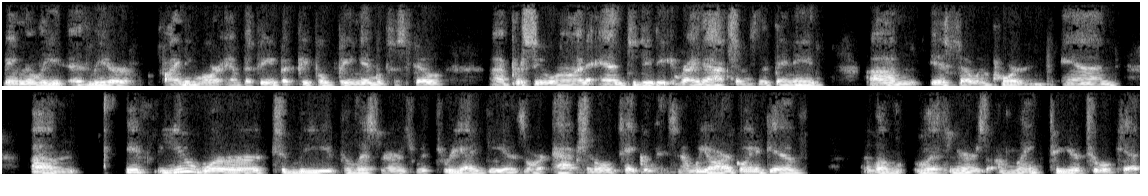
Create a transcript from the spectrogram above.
being the lead leader, finding more empathy, but people being able to still uh, pursue on and to do the right actions that they need um, is so important. And um, if you were to leave the listeners with three ideas or actionable takeaways, now we are going to give the listeners a link to your toolkit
